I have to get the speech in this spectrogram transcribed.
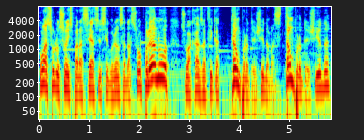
Com as soluções para acesso e segurança da Soprano, sua casa fica tão protegida, mas tão protegida,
